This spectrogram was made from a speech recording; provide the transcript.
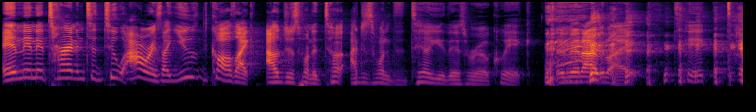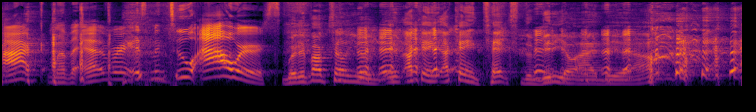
and then it turned into two hours. Like you called, like I just want to tell, I just wanted to tell you this real quick, and then I'd be like, tick tock, mother ever. It's been two hours, But if I'm telling you, if I can't, I can't text the video idea.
